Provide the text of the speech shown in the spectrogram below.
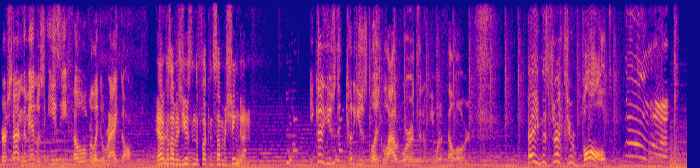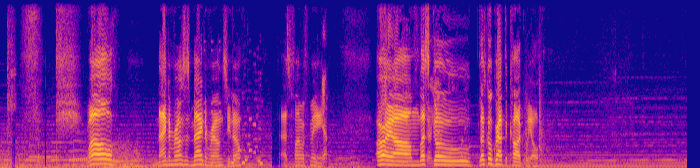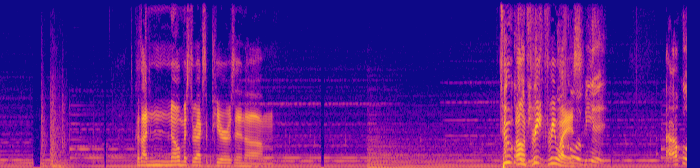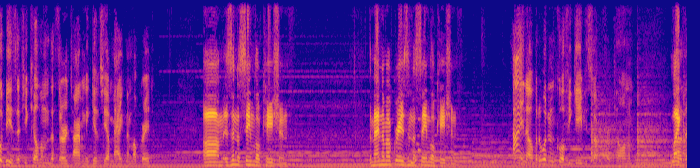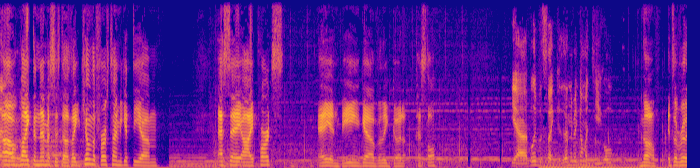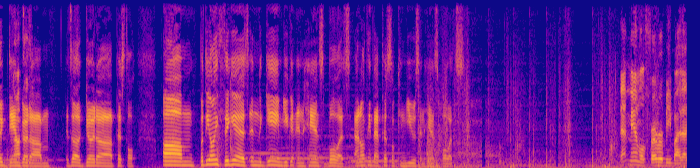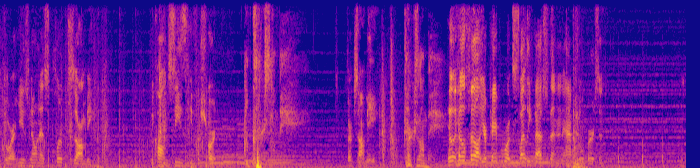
First time, the man was easy. Fell over like a rag doll. Yeah, because I was using the fucking submachine gun. You could have used. Could have used like loud words, and he would have fell over. Hey, Mr. X, you're bald. Well, Magnum rounds is Magnum rounds, you know. That's fine with me. Yep. All right, um, let's go. Let's go grab the cogwheel. Because I know Mr. X appears in, um... Two, How cool oh, three, is- three How ways. cool would be it? How cool would be is if you kill them the third time and it gives you a Magnum upgrade. Um, is in the same location. The Magnum upgrade is in the same location. I know, but it would have been cool if he gave you something for killing him. Like, um, like the Nemesis does. Like, you kill him the first time, you get the, um, SAI parts, A and B, and you get a really good pistol. Yeah, I believe it's like then it become a deagle. No, it's a really damn No, good, um, it's a good, uh, pistol. Um, but the only thing is, in the game, you can enhance bullets. I don't think that pistol can use enhanced bullets. That man will forever be by that door. He's known as Clerk Zombie. We call him CZ for short. I'm Clerk Zombie. Clerk Zombie. Clerk Zombie. He'll, he'll fill out your paperwork slightly faster than an actual person.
